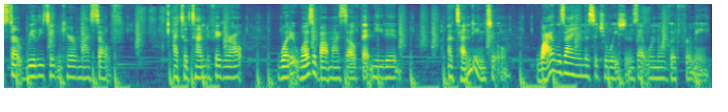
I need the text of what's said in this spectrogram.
start really taking care of myself. I took time to figure out what it was about myself that needed attending to. Why was I in the situations that were no good for me?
